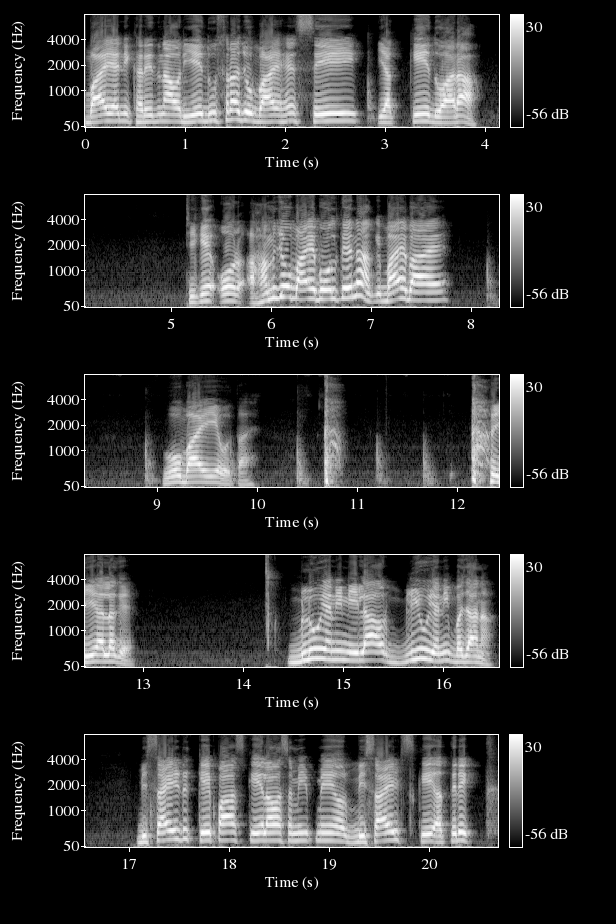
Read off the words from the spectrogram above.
बाय यानी खरीदना, और ये दूसरा जो बाय है, से या के द्वारा। ठीक है? और हम जो बाय बोलते हैं ना, कि बाय बाय, वो बाय ये होता है। ये अलग है। ब्लू यानी नीला, और ब्लू यानी बजाना। बिसाइड के पास, के अलावा समीप में, और बिसाइड्स के अतिरिक्त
